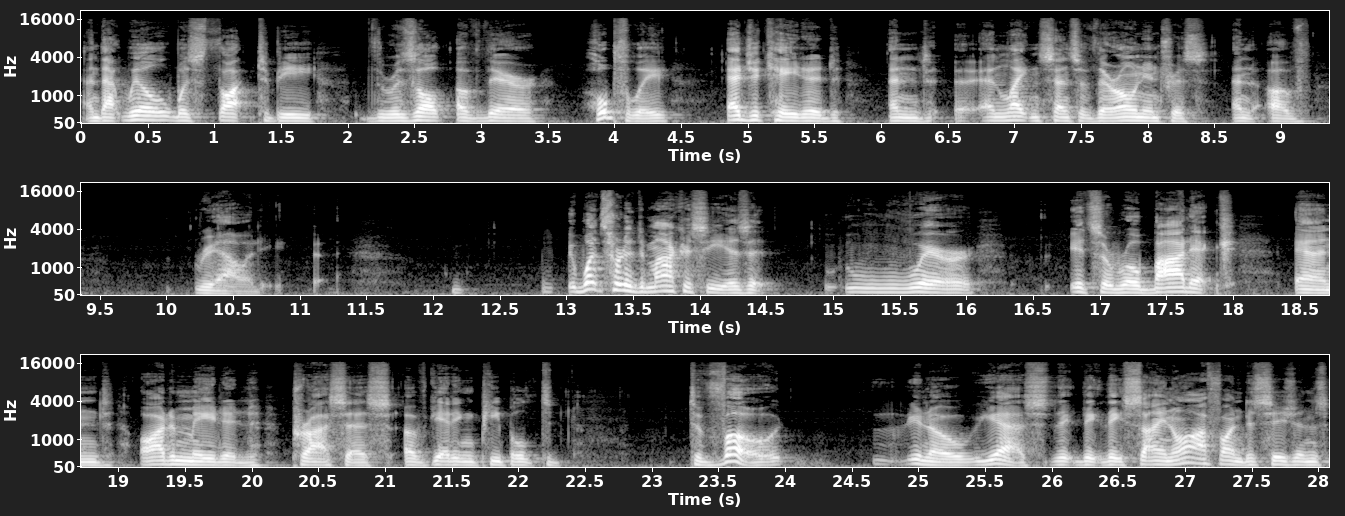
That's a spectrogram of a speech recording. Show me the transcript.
and that will was thought to be the result of their, hopefully, educated and uh, enlightened sense of their own interests and of reality. What sort of democracy is it where it's a robotic and automated process of getting people to, to vote? You know, yes, they, they, they sign off on decisions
